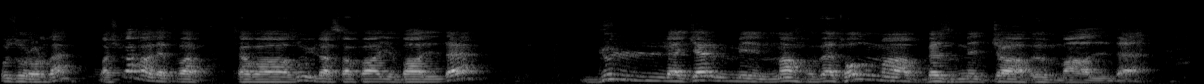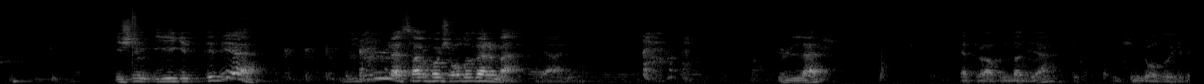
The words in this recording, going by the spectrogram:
Huzur orada. Başka halet var. Tevazuyla safayı balde gülle germi nahvet olma bezmi cahü malde. İşim iyi gitti diye gülle sarhoş oluverme yani. Güller etrafında diye şimdi olduğu gibi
